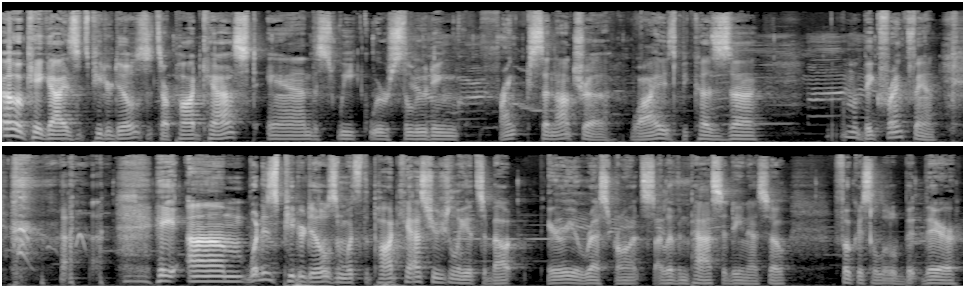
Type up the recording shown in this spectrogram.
Okay, guys, it's Peter Dills. It's our podcast, and this week we're saluting Frank Sinatra. Why? Is because uh, I'm a big Frank fan. hey, um, what is Peter Dills and what's the podcast? Usually it's about area restaurants. I live in Pasadena, so focus a little bit there.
